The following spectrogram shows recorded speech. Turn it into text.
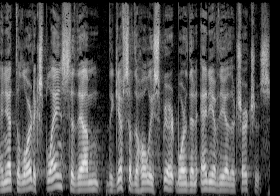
And yet the Lord explains to them the gifts of the Holy Spirit more than any of the other churches.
